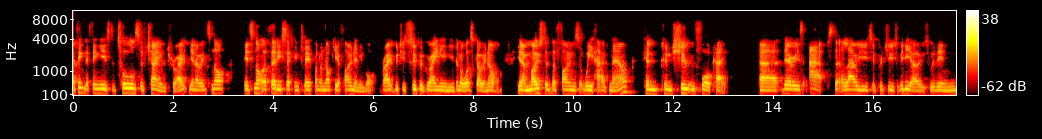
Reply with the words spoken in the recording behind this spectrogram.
I think the thing is the tools have changed, right? You know, it's not it's not a 30 second clip on a Nokia phone anymore, right? Which is super grainy and you don't know what's going on. You know, most of the phones that we have now can can shoot in 4K. Uh, there is apps that allow you to produce videos within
